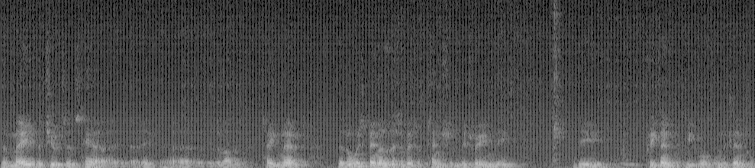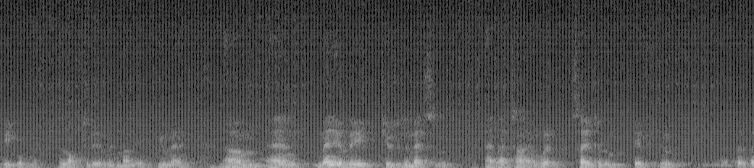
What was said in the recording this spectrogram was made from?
that made the tutors here uh, uh, rather take note. There'd always been a little bit of tension between the, the preclinical people and the clinical people, a lot to do with money, you know. Um, and many of the tutors in medicine at that time would say to them, if you uh, uh,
